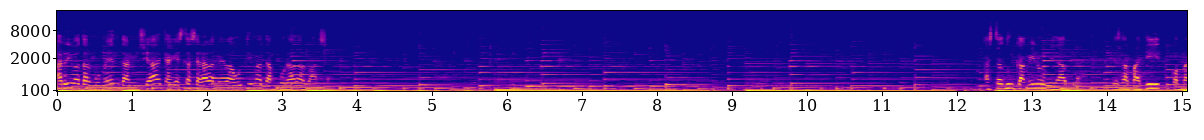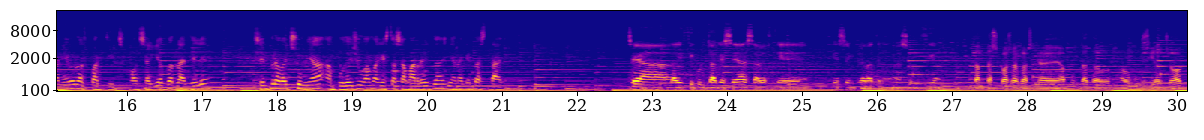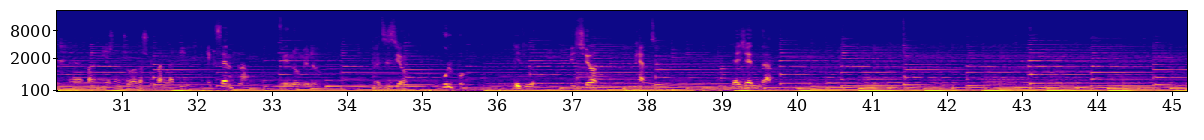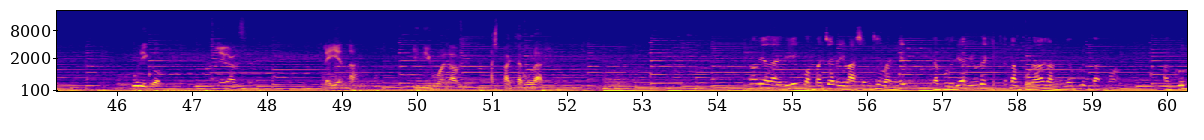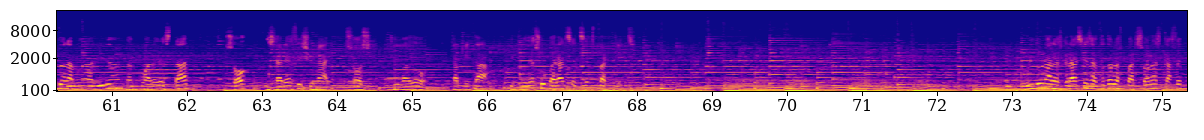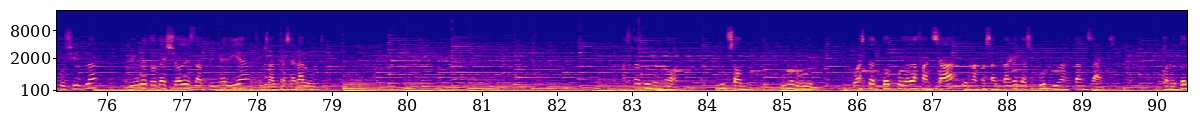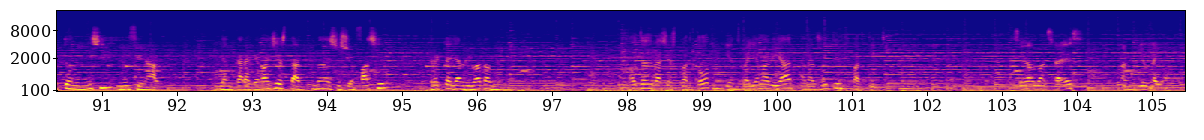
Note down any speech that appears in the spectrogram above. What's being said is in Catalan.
Ha arribat el moment d'anunciar que aquesta serà la meva última temporada al Barça. Ha estat un camí inolvidable. Des de petit, quan venia a veure els partits o els seguia per la tele, sempre vaig somiar en poder jugar amb aquesta samarreta i en aquest estadi. Sea la dificultad que sea, sabes que, que siempre va a tener una solución. Tantes coses les que ha apuntat el, el Bussi al joc, eh, per mi és un jugador superlatiu. Exemple. Fenómeno. Precisió. Pulpo. Ídolo. Visió. Captain. Llegenda. Único. Elegancia. Leyenda. Inigualable. Espectacular. De dir, quan vaig arribar sent juvenil, que podria viure 15 temporades al millor club del món. El club de la meva vida, del qual he estat, soc i seré aficionat, soci, jugador, capità i poder superar els 700 partits. Vull donar les gràcies a totes les persones que ha fet possible viure tot això des del primer dia fins al que serà l'últim. Un somni, un orgull. Ho ha estat tot poder defensar i representar aquest escut durant tants anys. Però tot té un inici i un final. I encara que no hagi estat una decisió fàcil, crec que ja ha arribat el moment. Moltes gràcies per tot i ens veiem aviat en els últims partits. Ser del Barça és el millor que hi ha.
